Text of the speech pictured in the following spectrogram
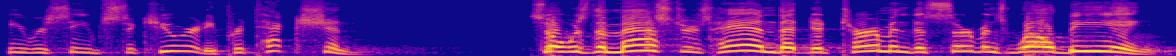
he received security, protection. So it was the master's hand that determined the servant's well being.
